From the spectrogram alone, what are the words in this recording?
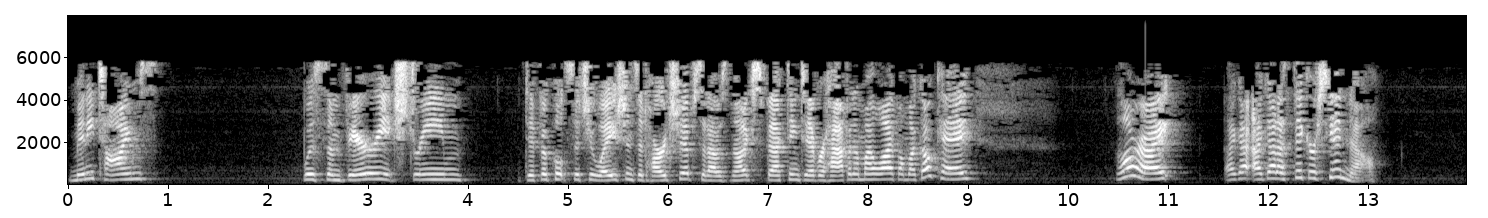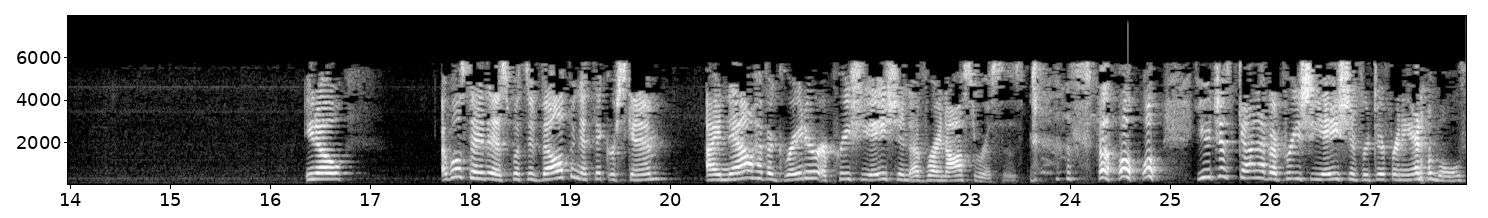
many times with some very extreme, difficult situations and hardships that I was not expecting to ever happen in my life. I'm like, okay, all right, I got, I got a thicker skin now. You know, I will say this, with developing a thicker skin, I now have a greater appreciation of rhinoceroses. so you just kind of have appreciation for different animals.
